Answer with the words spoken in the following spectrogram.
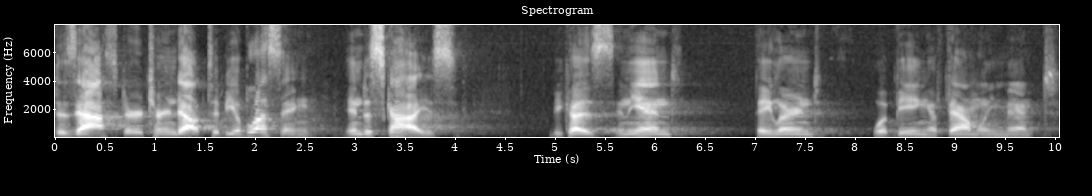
disaster turned out to be a blessing in disguise because, in the end, they learned what being a family meant.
